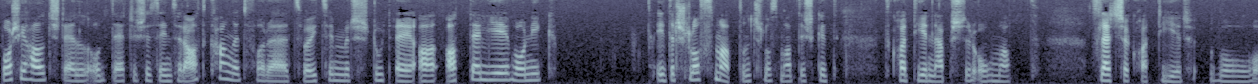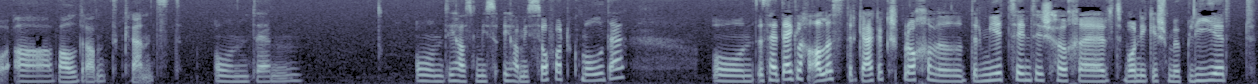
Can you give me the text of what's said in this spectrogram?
Boschi-Haltestelle und dort ist ein Inserat gehangen von einer Zweizimmer-Atelierwohnung äh, in der Schlossmatt. Und Schlossmatt ist das Quartier nebst der Omat. Das letzte Quartier, das an Waldrand grenzt. Und, ähm, und ich habe mich, ich mich sofort gemeldet und es hat eigentlich alles dagegen gesprochen, weil der Mietzins ist höher, die Wohnung ist möbliert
